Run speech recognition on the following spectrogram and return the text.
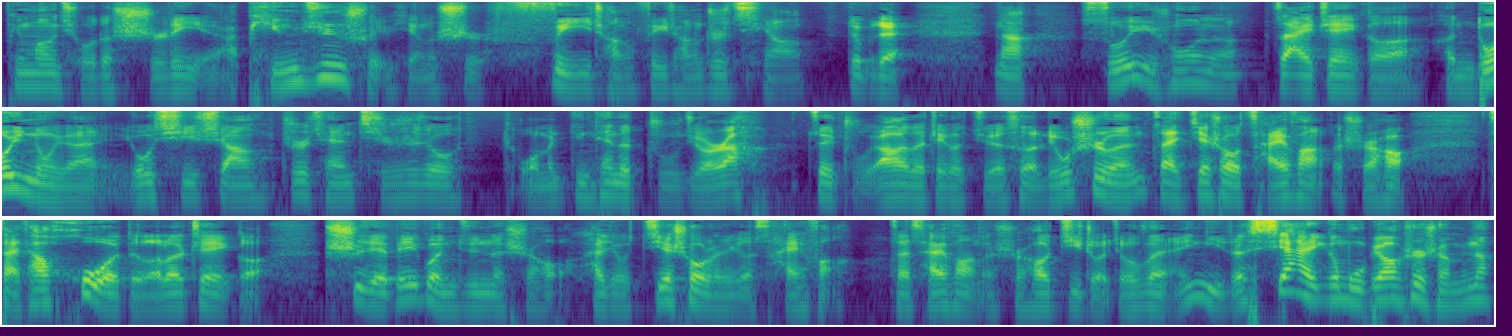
乒乓球的实力啊，平均水平是非常非常之强，对不对？那所以说呢，在这个很多运动员，尤其像之前，其实就我们今天的主角啊。最主要的这个角色刘诗雯在接受采访的时候，在她获得了这个世界杯冠军的时候，她就接受了这个采访。在采访的时候，记者就问：“哎，你的下一个目标是什么呢？”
